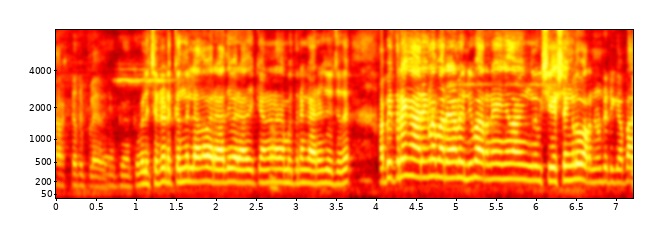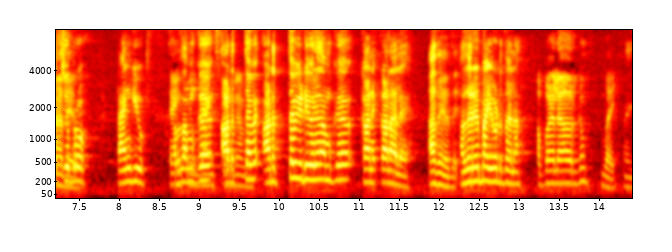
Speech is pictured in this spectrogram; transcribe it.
കറക്റ്റ് റിപ്ലൈ ചെയ്യും ഓക്കെ ഓക്കെ. വിളിച്ചിട്ട് എടുക്കുന്നില്ല എന്ന് പരാതി വരാതിരിക്കാനാണ് നമ്മൾ ഇത്രയും കാര്യം ചോദിച്ചത്. അപ്പോൾ ഇത്രയും കാര്യങ്ങൾ പറയാനുള്ള. ഇനി പറഞ്ഞു കഴിഞ്ഞാൽ നിങ്ങൾ വിശേഷങ്ങൾ പറഞ്ഞുകൊണ്ടിരിക്കുക. അപ്പോൾ അച്ചു ബ്രോ താങ്ക് യു അപ്പോൾ നമുക്ക് അടുത്ത അടുത്ത വീഡിയോയിൽ നമുക്ക് കാണാം അല്ലേ അതെ അതെ. അതൊരു ബൈ കൊടുത്താലോ? അപ്പോൾ എല്ലാവർക്കും ബൈ ബൈ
